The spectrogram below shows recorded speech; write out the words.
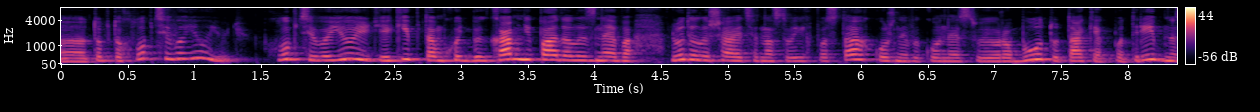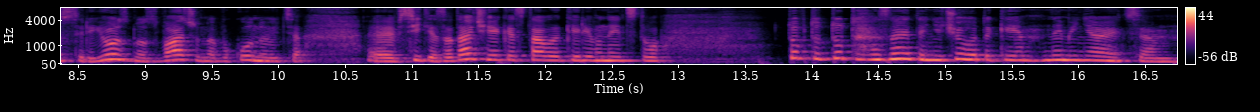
Е, Тобто хлопці воюють. Хлопці воюють, які б там хоч би камні падали з неба, люди лишаються на своїх постах, кожен виконує свою роботу так, як потрібно, серйозно, зважено, виконуються е, всі ті задачі, які ставили керівництво. Тобто тут, знаєте, нічого таки не міняється.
